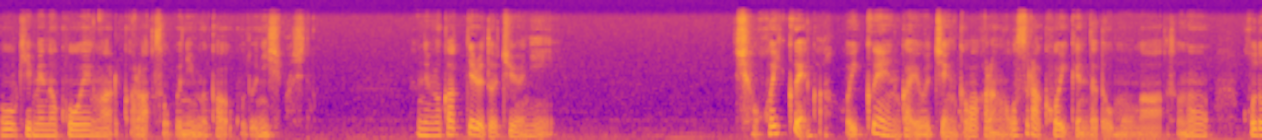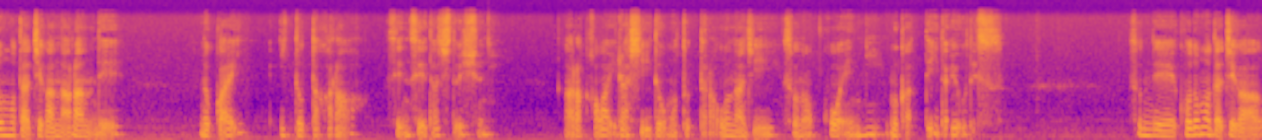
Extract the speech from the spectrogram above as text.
大きめの公園があるからそこに向かうことにしました。で向かってる途中に保育園か保育園か幼稚園かわからんがおそらく保育園だと思うがその子供たちが並んでどっか行っとったから先生たちと一緒に。あら可愛らしいと思っとったら同じその公園に向かっていたようです。そんで子供たちが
